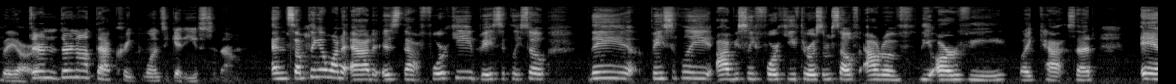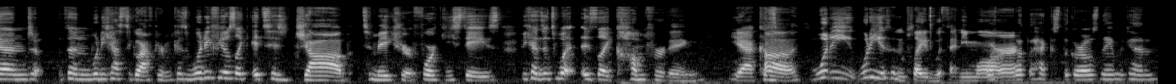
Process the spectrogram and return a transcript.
they are. they're they're not that creepy once you get used to them. And something I want to add is that Forky basically, so they basically, obviously, Forky throws himself out of the RV, like Kat said, and then Woody has to go after him because Woody feels like it's his job to make sure Forky stays because it's what is like comforting. Yeah, because Uh, Woody Woody isn't played with anymore. what the heck's the girl's name again?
